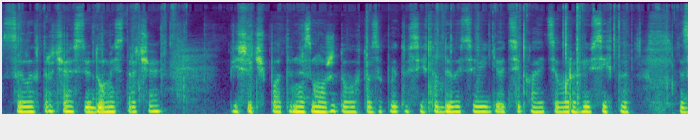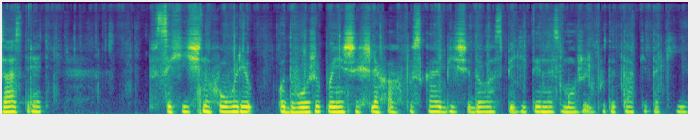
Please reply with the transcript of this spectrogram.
сили втрачає, свідомість втрачає. Більше чіпати не зможе того, хто запитує, всі, хто дивиться відео, цікається, вороги, всі, хто заздрять, психічно хворі, одвожу по інших шляхах, пускаю більше до вас підійти не зможуть. Буде так і такі.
